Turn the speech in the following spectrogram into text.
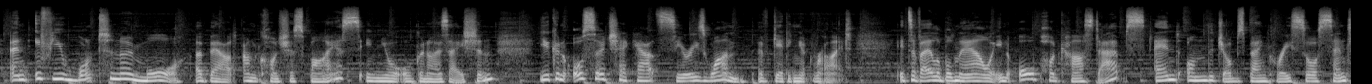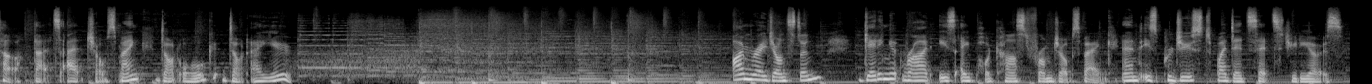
And if you want to know more about unconscious bias in your organisation, you can also check out Series 1 of Getting It Right. It's available now in all podcast apps and on the Jobsbank Resource Centre. That's at jobsbank.org.au. I'm Rae Johnston. Getting It Right is a podcast from Jobsbank and is produced by Deadset Studios.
